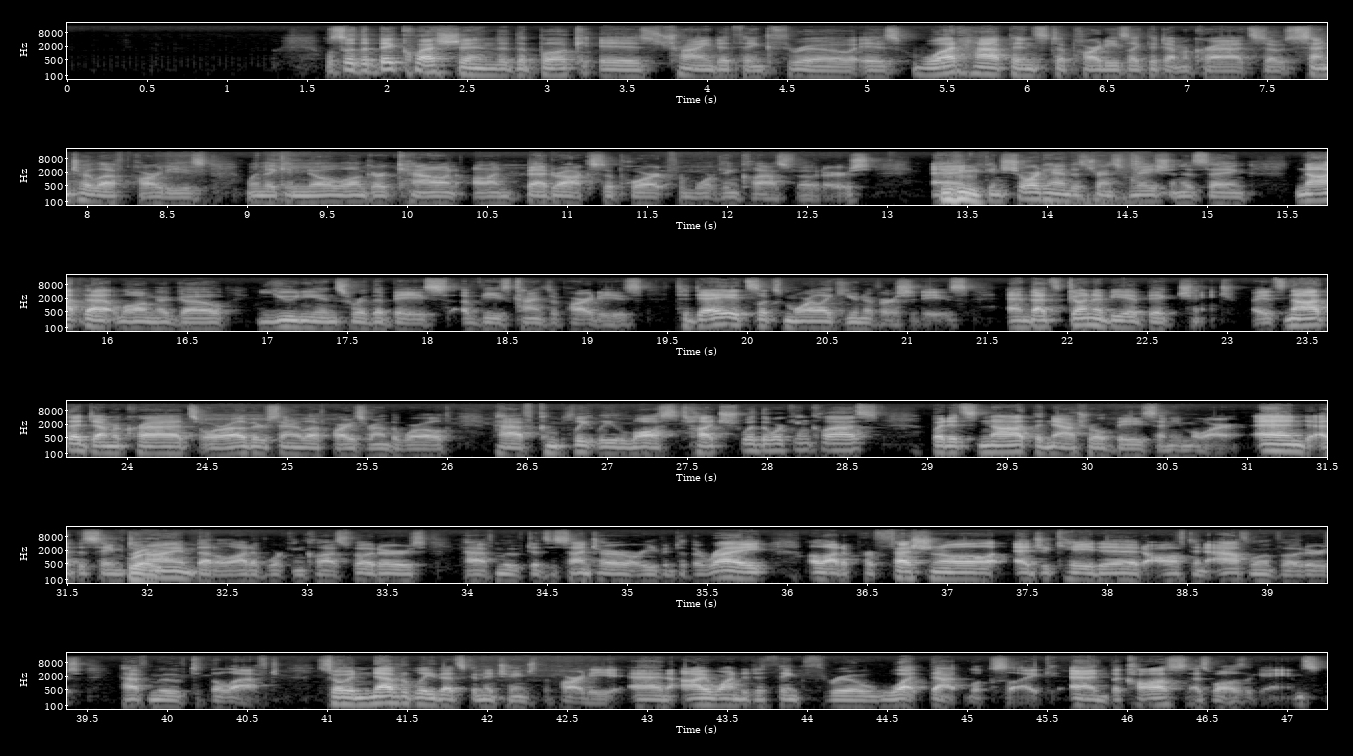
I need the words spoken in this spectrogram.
Well, so the big question that the book is trying to think through is what happens to parties like the Democrats, so center left parties, when they can no longer count on bedrock support from working class voters. And mm-hmm. you can shorthand this transformation as saying, not that long ago, unions were the base of these kinds of parties. Today, it looks more like universities. And that's going to be a big change. Right? It's not that Democrats or other center left parties around the world have completely lost touch with the working class, but it's not the natural base anymore. And at the same time, right. that a lot of working class voters have moved to the center or even to the right, a lot of professional, educated, often affluent voters have moved to the left. So inevitably, that's going to change the party. And I wanted to think through what that looks like and the costs as well as the gains.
